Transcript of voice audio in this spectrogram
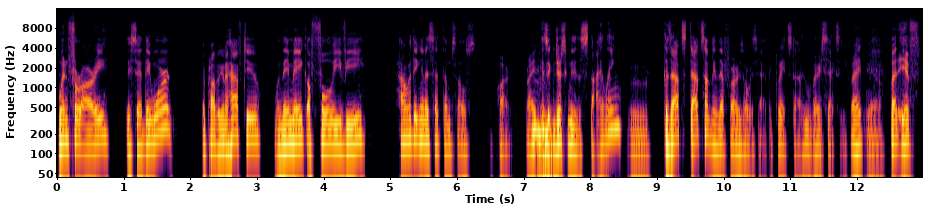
When Ferrari, they said they weren't, they're probably going to have to. When they make a full EV, how are they going to set themselves apart? Right? Is it Mm-hmm. just going to be the styling? Mm, Because that's that's something that Ferrari's always had, like great style, ooh, very sexy, right? yeah. But if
